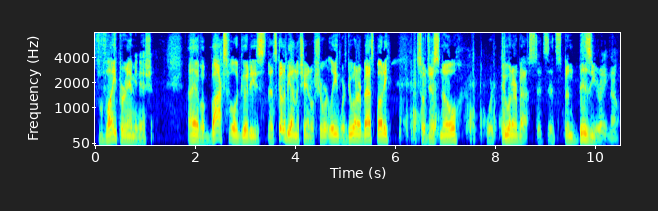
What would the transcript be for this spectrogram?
Viper Ammunition. I have a box full of goodies that's going to be on the channel shortly. We're doing our best, buddy. So just know we're doing our best. It's it's been busy right now.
